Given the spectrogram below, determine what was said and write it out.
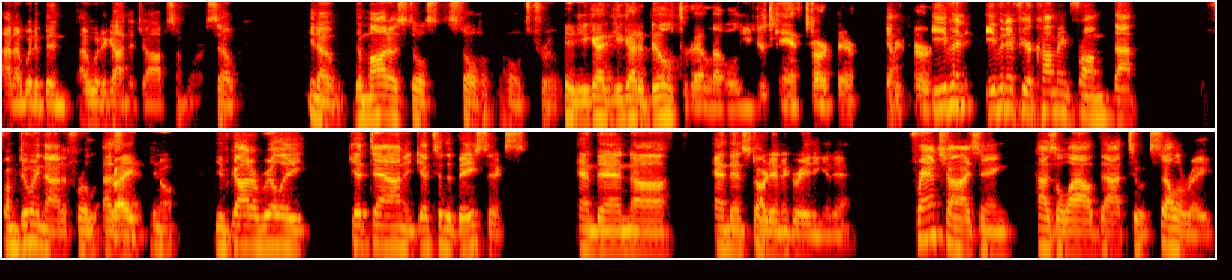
and I would have been, I would have gotten a job somewhere. So, you know, the motto still still holds true. Yeah, you got you got to build to that level. You just can't start there. Yeah. Sure. Even even if you're coming from that from doing that for as right. you know you've got to really get down and get to the basics and then uh, and then start integrating it in franchising has allowed that to accelerate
